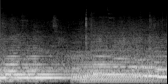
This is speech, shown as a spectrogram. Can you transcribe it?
Música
